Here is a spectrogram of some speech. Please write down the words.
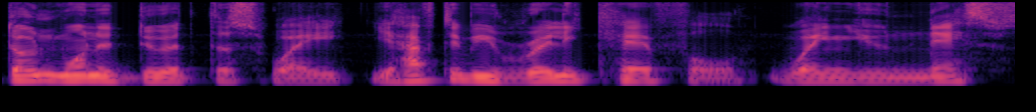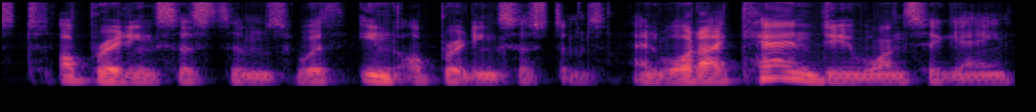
don't want to do it this way. You have to be really careful when you nest operating systems within operating systems. And what I can do once again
